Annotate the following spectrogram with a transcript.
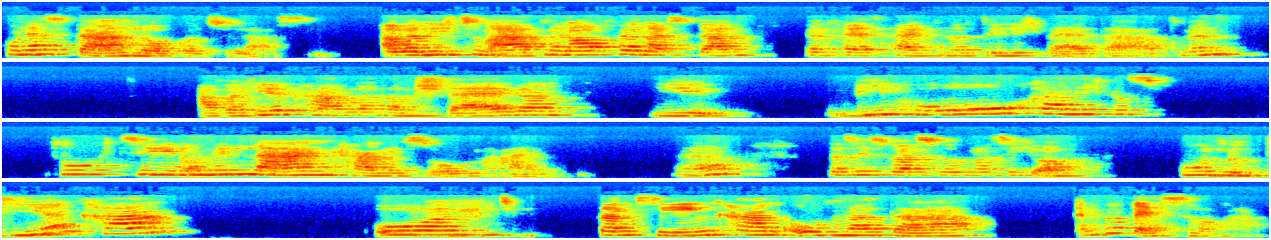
und erst dann locker zu lassen. Aber nicht zum Atmen aufhören, also dann beim Festhalten natürlich weiter atmen. Aber hier kann man dann steigern, wie, wie hoch kann ich das Tuch ziehen und wie lang kann ich es oben halten. Ja? Das ist was, was man sich auch gut notieren kann und dann sehen kann, ob man da eine Verbesserung hat.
